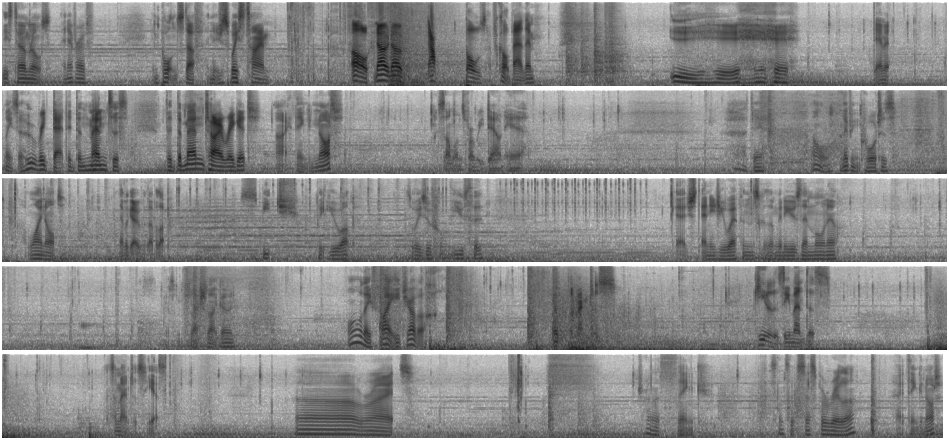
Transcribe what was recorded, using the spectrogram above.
these terminals. They never have important stuff, and it just wastes time. Oh, no, no! Ah, balls, I forgot about them. Damn it. Wait, so who rigged that? Did the Mantis... Did the Manti rig it? I think not. Someone's probably down here. Oh dear. Oh, living quarters. Why not? There we go, level up. Speech, pick you up. It's always useful. useful. Yeah, just energy weapons, because I'm going to use them more now. Get some flashlight going. Oh, they fight each other. Help the Mantis. Kill the Mantis. That's a Mantis, yes. Uh, right. trying to think. Sunset Sarsaparilla. I think not.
